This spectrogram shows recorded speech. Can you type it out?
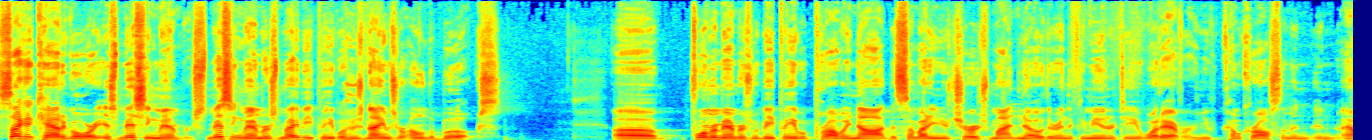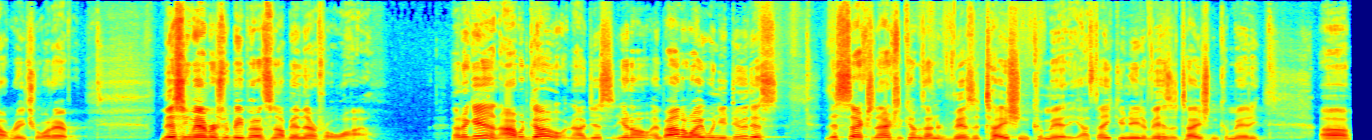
Second category is missing members. Missing members may be people whose names are on the books. Uh, former members would be people probably not, but somebody in your church might know they're in the community or whatever, and you come across them in, in outreach or whatever. Missing members would be people that's not been there for a while. And again, I would go and I just, you know, and by the way, when you do this, this section actually comes under visitation committee. I think you need a visitation committee. Uh,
